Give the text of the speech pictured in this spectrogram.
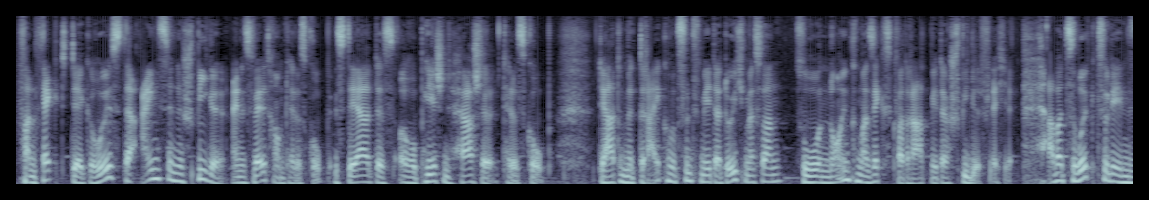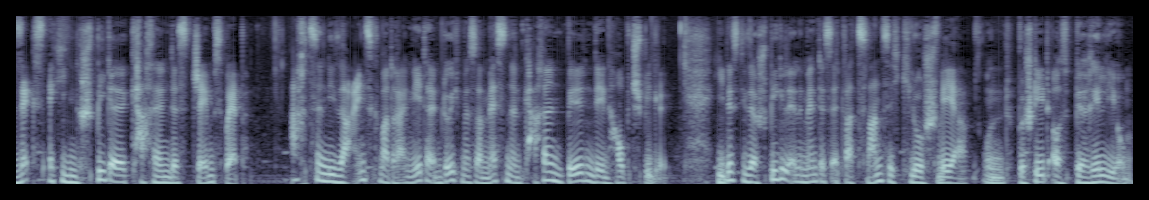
Fun Fact, der größte einzelne Spiegel eines Weltraumteleskops ist der des europäischen Herschel-Teleskop. Der hatte mit 3,5 Meter Durchmessern so 9,6 Quadratmeter Spiegelfläche. Aber zurück zu den sechseckigen Spiegelkacheln des James Webb. 18 dieser 1,3 Meter im Durchmesser messenden Kacheln bilden den Hauptspiegel. Jedes dieser Spiegelelemente ist etwa 20 Kilo schwer und besteht aus Beryllium.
